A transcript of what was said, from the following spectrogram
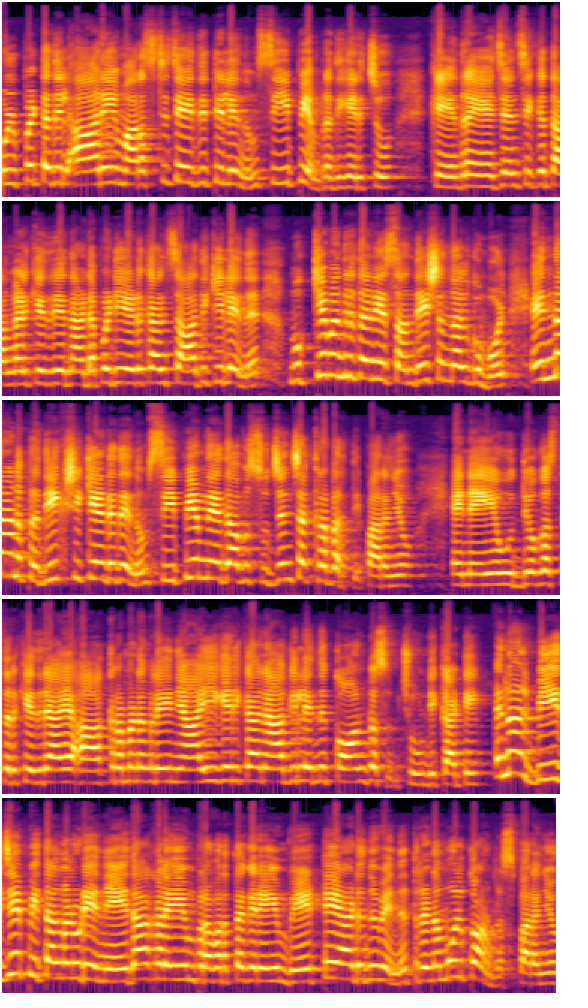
ഉൾപ്പെട്ടതിൽ ആരെയും അറസ്റ്റ് ചെയ്തിട്ടില്ലെന്നും സി പി എം പ്രതികരിച്ചു. കേന്ദ്ര ഏജൻസിക്ക് തങ്ങൾക്കെതിരെ നടപടിയെടുക്കാൻ സാധിക്കില്ലെന്ന് മുഖ്യമന്ത്രി തന്നെ സന്ദേശം നൽകുമ്പോൾ എന്താണ് പ്രതീക്ഷിക്കേണ്ടതെന്നും സി പി എം നേതാവ് സുജൻ ചക്രവർത്തി പറഞ്ഞു. എൻ ഐ എ ഉദ്യോഗസ്ഥർക്കെതിരായ ആക്രമണങ്ങളെ ന്യായീകരിക്കാനാകില്ലെന്ന് കോൺഗ്രസും ചൂണ്ടിക്കാട്ടി. എന്നാൽ ബി ജെ പി തങ്ങളുടെ നേതാക്കളെയും പ്രവർത്തകരെയും വേട്ടയാടുന്നുവെന്ന് തൃണമൂൽ കോൺഗ്രസ് പറഞ്ഞു.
